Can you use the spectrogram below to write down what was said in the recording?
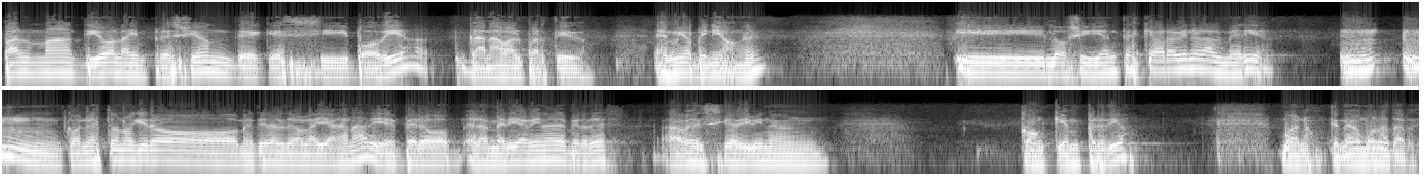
Palmas dio la impresión de que si podía, ganaba el partido. Es mi opinión, ¿eh? Y lo siguiente es que ahora viene la Almería. Con esto no quiero meter el dedo en la llaga a nadie, pero el Almería viene de perder. A ver si adivinan con quién perdió. Bueno, que tengan buena tarde.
